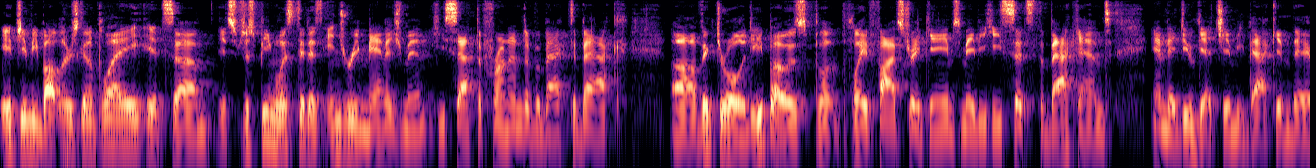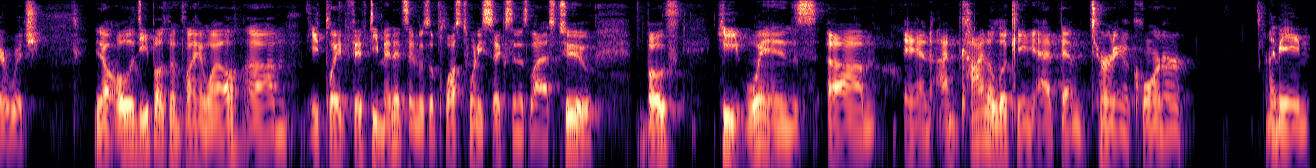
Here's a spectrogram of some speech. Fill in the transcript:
if Jimmy Butler's going to play. It's, um, it's just being listed as injury management. He sat the front end of a back to back. Uh, Victor Oladipo's pl- played five straight games. Maybe he sits the back end, and they do get Jimmy back in there, which you know Oladipo's been playing well. Um, he played 50 minutes and was a plus 26 in his last two, both Heat wins. Um, and I'm kind of looking at them turning a corner. I mean,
